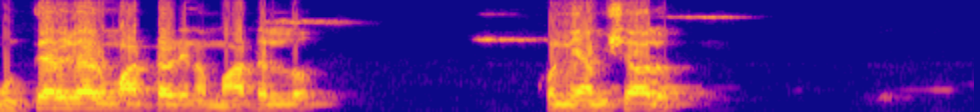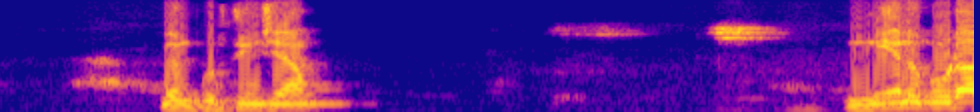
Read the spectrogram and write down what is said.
ముక్తార్ గారు మాట్లాడిన మాటల్లో కొన్ని అంశాలు మేము గుర్తించాం. నేను కూడా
